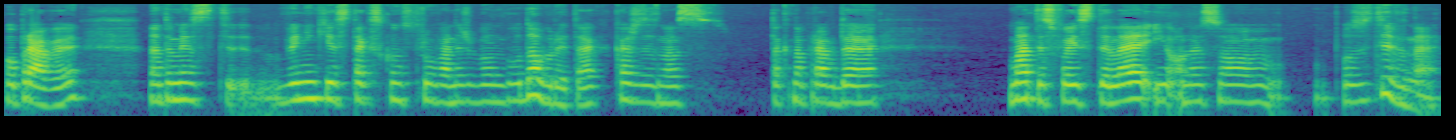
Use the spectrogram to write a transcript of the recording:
poprawy. Natomiast wynik jest tak skonstruowany, żeby on był dobry, tak? Każdy z nas tak naprawdę ma te swoje style i one są pozytywne.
